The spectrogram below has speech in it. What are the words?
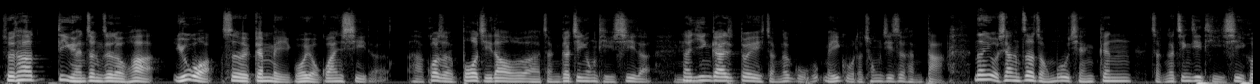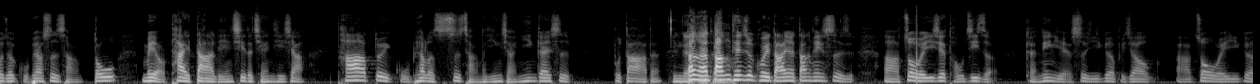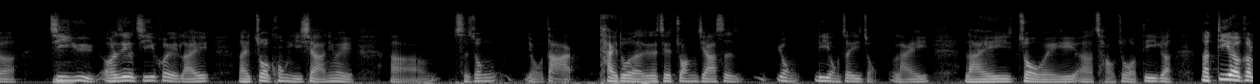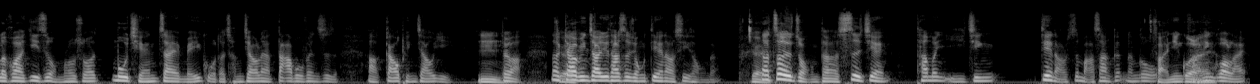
所以它地缘政治的话，如果是跟美国有关系的啊，或者波及到呃整个金融体系的，那应该对整个股美股的冲击是很大。那有像这种目前跟整个经济体系或者股票市场都没有太大联系的前提下，它对股票的市场的影响应该是不大的。当然，当天就亏大，因为当天是啊、作为一些投机者，肯定也是一个比较啊、作为一个机遇或者这个机会来来做空一下，因为啊、始终有大太多的这些庄家是用利用这一种来来作为呃炒作。第一个，那第二个的话，一直我们都说，目前在美股的成交量大部分是啊、高频交易，嗯，对吧？那高频交易它是用电脑系统的，那这种的事件，他们已经电脑是马上能够反应过来反应过来，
